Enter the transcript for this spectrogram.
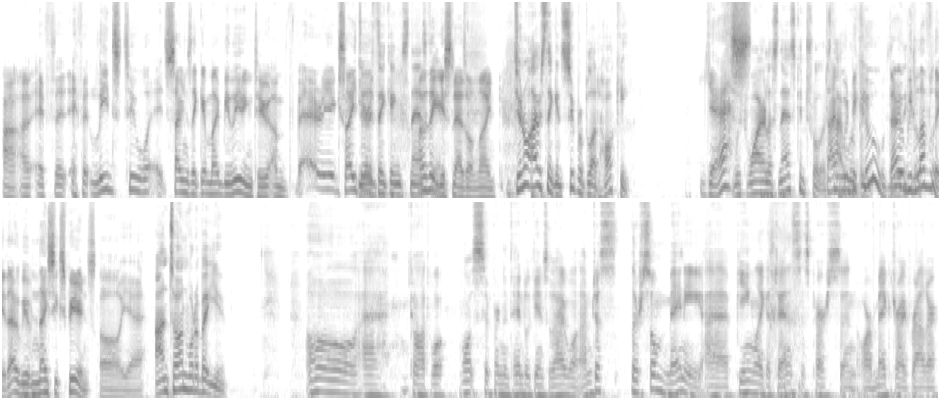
Uh, uh, if it, if it leads to what it sounds like it might be leading to, I'm very excited. You're thinking SNES I'm thinking game. SNES Online. Do you know what I was thinking? Super Blood Hockey Yes. with wireless NES controllers. that, would be cool. that would be cool. lovely. That would be a nice experience. Oh yeah. Anton, what about you? Oh, uh, God, what what Super Nintendo games would I want? I'm just there's so many. Uh, being like a Genesis person or Mega Drive rather,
